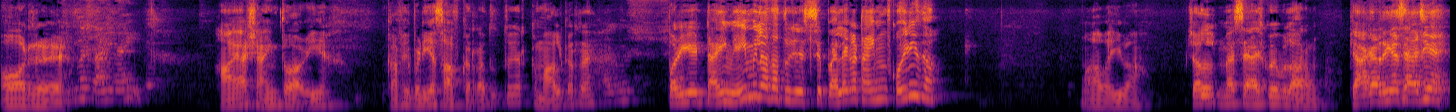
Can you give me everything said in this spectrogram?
और हाँ यार शाइन तो आ गई है। काफ़ी बढ़िया साफ़ कर रहा है तू तो यार कमाल कर रहा है। पर ये टाइम यही मिला था तुझे इससे पहले का टाइम कोई नहीं था? वाह भाई वाह। चल मैं सहज को ही बुला रहा हूँ। क्या कर रही है सहज ये है?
